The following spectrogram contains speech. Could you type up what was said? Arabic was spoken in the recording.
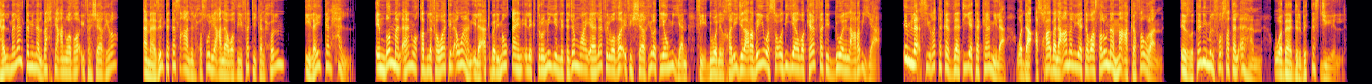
هل مللت من البحث عن وظائف شاغرة؟ أما زلت تسعى للحصول على وظيفتك الحلم؟ إليك الحل انضم الآن وقبل فوات الأوان إلى أكبر موقع إلكتروني لتجمع آلاف الوظائف الشاغرة يوميا في دول الخليج العربي والسعودية وكافة الدول العربية املأ سيرتك الذاتية كاملة ودع أصحاب العمل يتواصلون معك فورا اغتنم الفرصة الآن وبادر بالتسجيل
